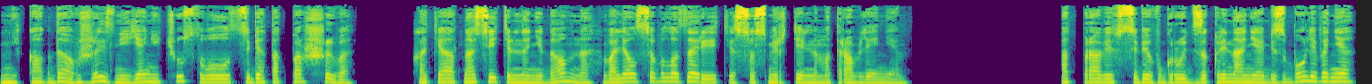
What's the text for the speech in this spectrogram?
Никогда в жизни я не чувствовал себя так паршиво, хотя относительно недавно валялся в лазарете со смертельным отравлением. Отправив себе в грудь заклинание обезболивания,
